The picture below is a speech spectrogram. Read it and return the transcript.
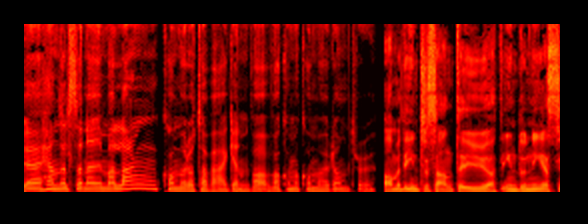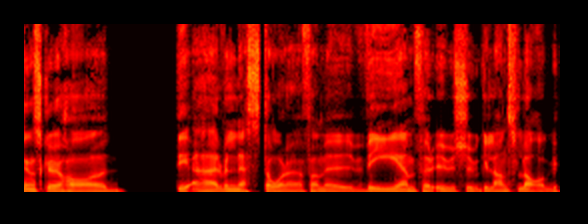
eh, händelserna i Malang kommer att ta vägen? Vad, vad kommer komma ur dem tror du? Ja, men det intressanta är ju att Indonesien ska ha, det är väl nästa år för mig, VM för U20-landslag.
